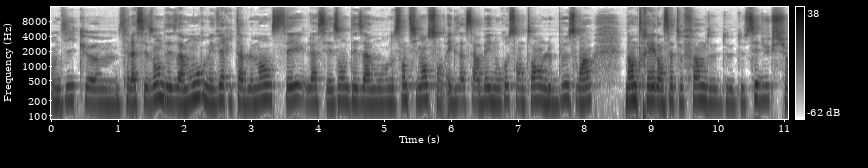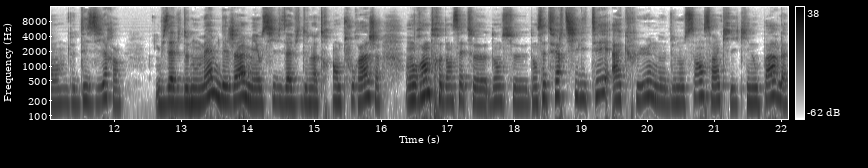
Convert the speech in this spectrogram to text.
On dit que hum, c'est la saison des amours, mais véritablement c'est la saison des amours. Nos sentiments sont exacerbés, nous ressentons le besoin d'entrer dans cette forme de, séduction, de désir vis-à-vis de nous-mêmes déjà, mais aussi vis-à-vis de notre entourage. On rentre dans cette, dans fertilité accrue de nos sens hein, qui, nous parle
